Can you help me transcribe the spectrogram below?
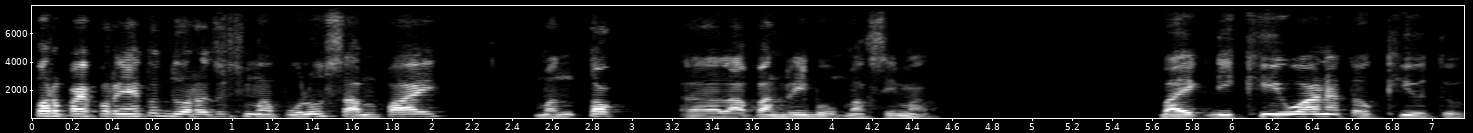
per papernya itu 250 sampai mentok eh, 8.000 maksimal. Baik di Q1 atau Q2.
